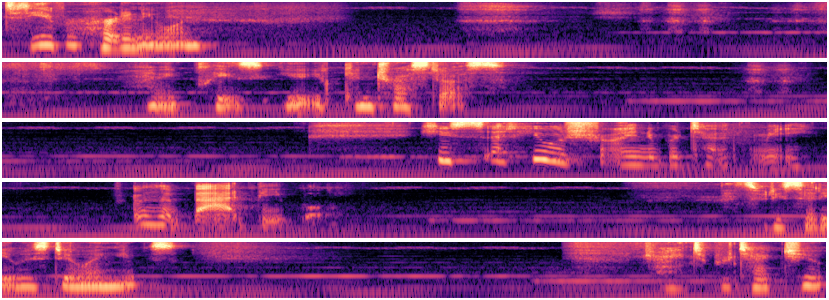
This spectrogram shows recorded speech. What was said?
Did he ever hurt anyone? Honey, please, you, you can trust us. He said he was trying to protect me from the bad people. That's what he said he was doing. He was trying to protect you.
